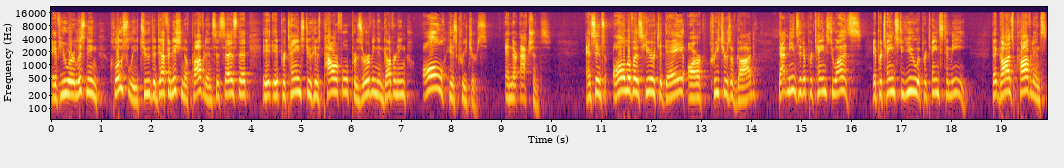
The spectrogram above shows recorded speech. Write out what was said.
if you were listening closely to the definition of providence, it says that it, it, pertains to his powerful preserving and governing all his creatures and their actions. And since all of us here today are creatures of God, that means that it pertains to us. It pertains to you. It pertains to me. That God's providence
